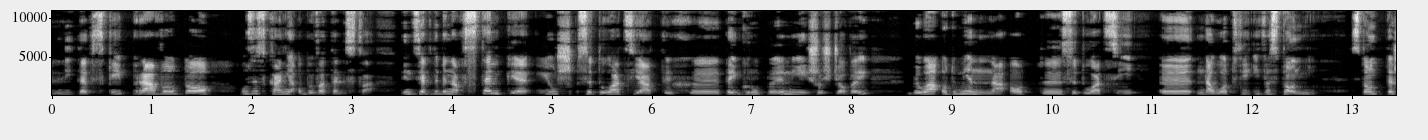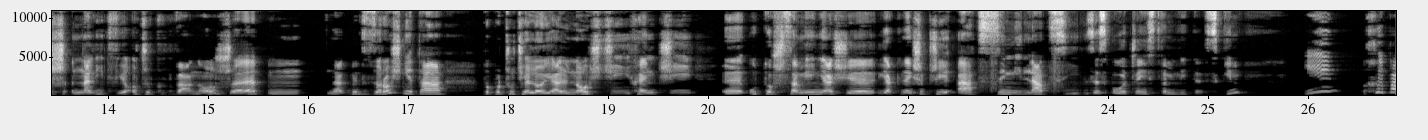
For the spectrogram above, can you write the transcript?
Litewskiej prawo do uzyskania obywatelstwa. Więc jak gdyby na wstępie już sytuacja tych, tej grupy mniejszościowej była odmienna od sytuacji na Łotwie i w Estonii. Stąd też na Litwie oczekiwano, że mm, jakby wzrośnie ta, to poczucie lojalności i chęci y, utożsamienia się, jak najszybszej asymilacji ze społeczeństwem litewskim. I chyba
